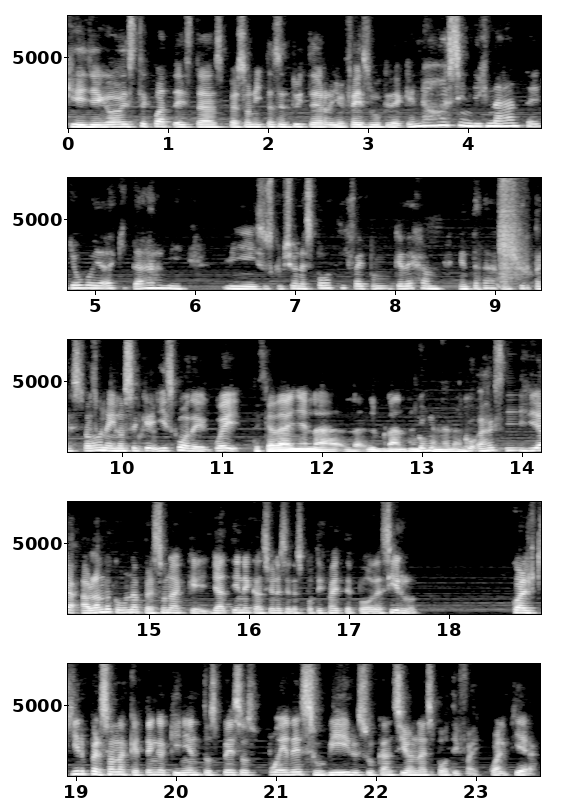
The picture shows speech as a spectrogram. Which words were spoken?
que llegó este cuate, estas personitas en Twitter y en Facebook de que no, es indignante, yo voy a quitar mi, mi suscripción a Spotify porque dejan entrar a cualquier persona y no sé qué. Y es como de, güey, Te que dañen la, la- el brand en como- general. co- y ya hablando con una persona que ya tiene canciones en Spotify, te puedo decirlo. Cualquier persona que tenga 500 pesos puede subir su canción a Spotify, cualquiera.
